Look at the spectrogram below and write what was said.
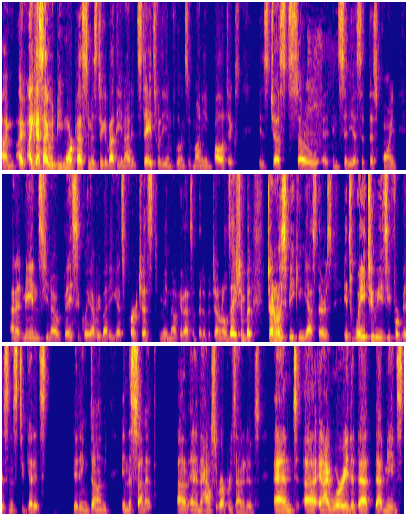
Um, I, I guess I would be more pessimistic about the United States, where the influence of money in politics is just so insidious at this point and it means you know basically everybody gets purchased i mean okay that's a bit of a generalization but generally speaking yes there's it's way too easy for business to get its bidding done in the senate um, and in the house of representatives and uh, and i worry that that that means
